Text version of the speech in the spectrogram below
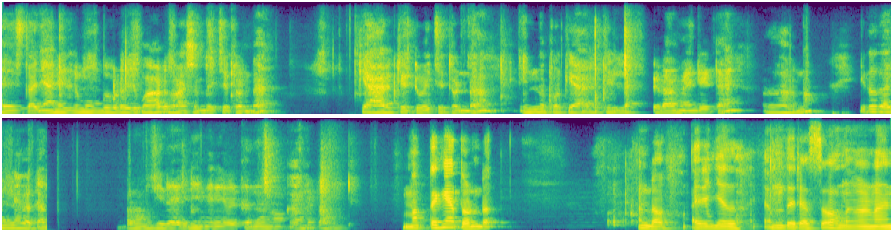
ടേസ്റ്റാണ് ഞാൻ ഇതിനു മുമ്പ് ഇവിടെ ഒരുപാട് പ്രാവശ്യം വെച്ചിട്ടുണ്ട്. ക്യാരറ്റ് ഇട്ട് വെച്ചിട്ടുണ്ട്. ഇന്നിപ്പോൾ ക്യാരറ്റ് ഇല്ല. ഇടാൻ വേണ്ടിയിട്ട്. അത് കാരണം ഇത് തന്നെ വെക്കാം അപ്പോൾ നമുക്ക് ഉണ്ടോ അരിഞ്ഞത്. എന്ത് രസമാണ് കാണാൻ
